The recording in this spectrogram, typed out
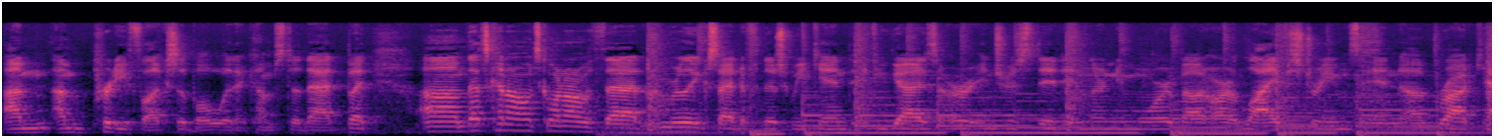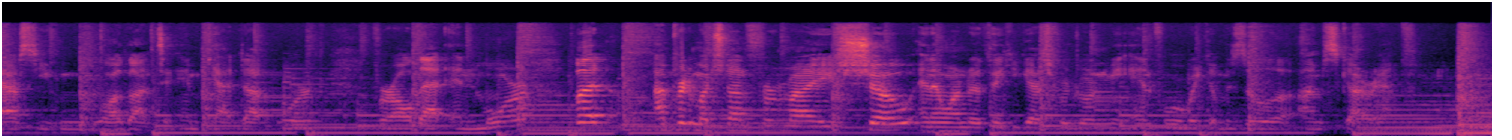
I'm, I'm pretty flexible when it comes to that. But um, that's kind of what's going on with that. I'm really excited for this weekend. If you guys are interested in learning more about our live streams and uh, broadcasts, you can log on to mcat.org for all that and more. But I'm pretty much done for my show, and I wanted to thank you guys for joining me and for Wake Up Missoula. I'm Scott Ramp.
